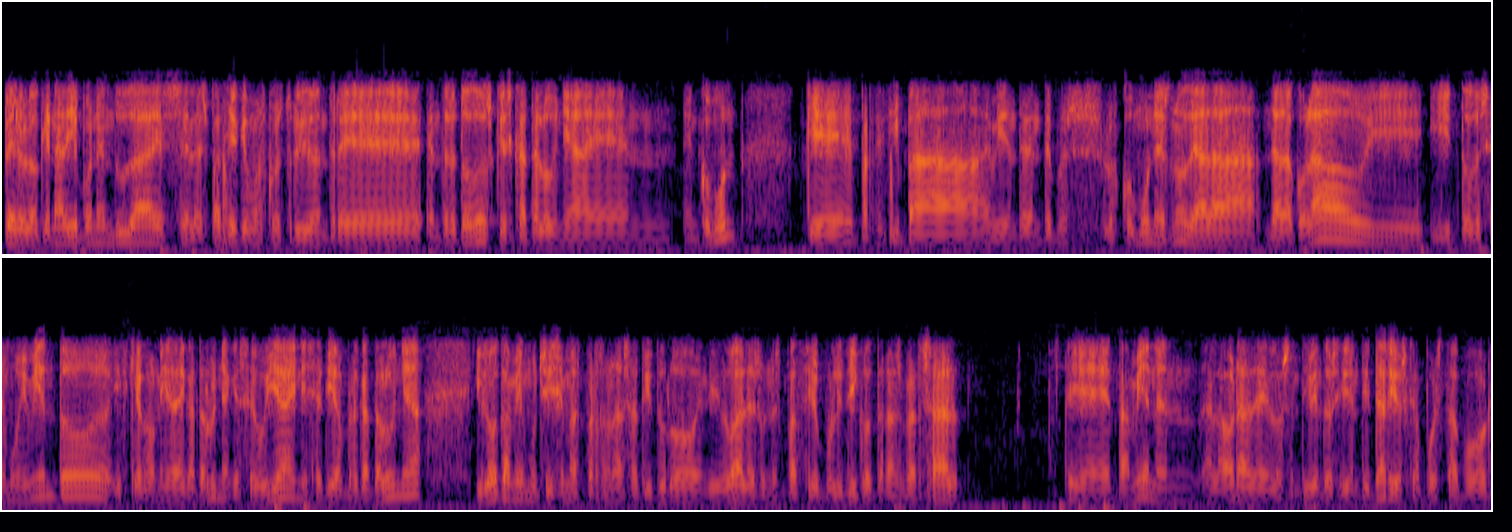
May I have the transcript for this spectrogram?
pero lo que nadie pone en duda es el espacio que hemos construido entre entre todos que es Cataluña en, en común que participa evidentemente pues los comunes no de Ada, de Ada Colau y, y, todo ese movimiento Izquierda Unida de Cataluña que se huya Iniciativa per Cataluña y luego también muchísimas personas a título individual es un espacio político transversal eh, también en, a la hora de los sentimientos identitarios que apuesta por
